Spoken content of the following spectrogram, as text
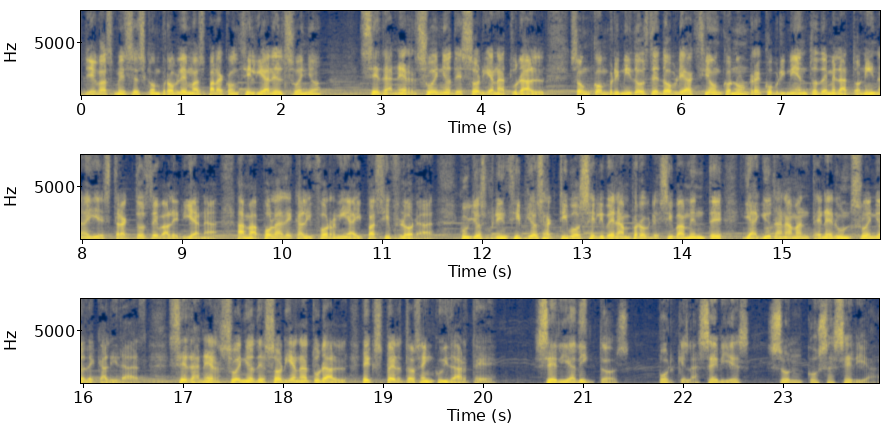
¿Llevas meses con problemas para conciliar el sueño? Sedaner Sueño de Soria Natural. Son comprimidos de doble acción con un recubrimiento de melatonina y extractos de valeriana, amapola de California y pasiflora, cuyos principios activos se liberan progresivamente y ayudan a mantener un sueño de calidad. Sedaner Sueño de Soria Natural. Expertos en cuidarte. Seriadictos, porque las series son cosa seria.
